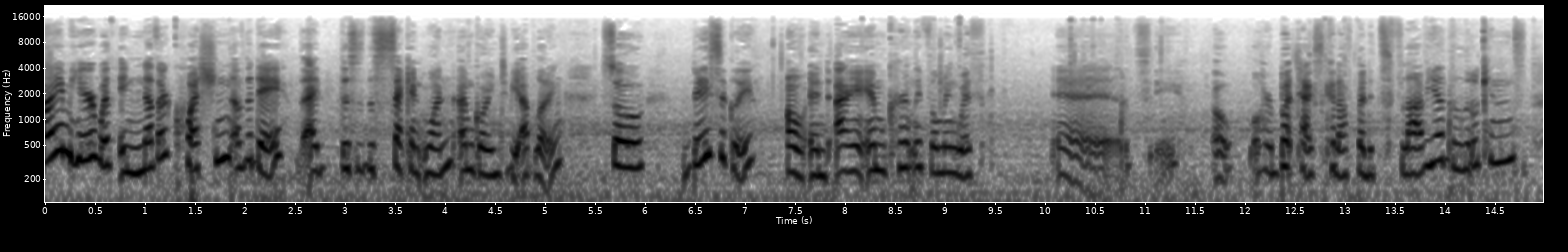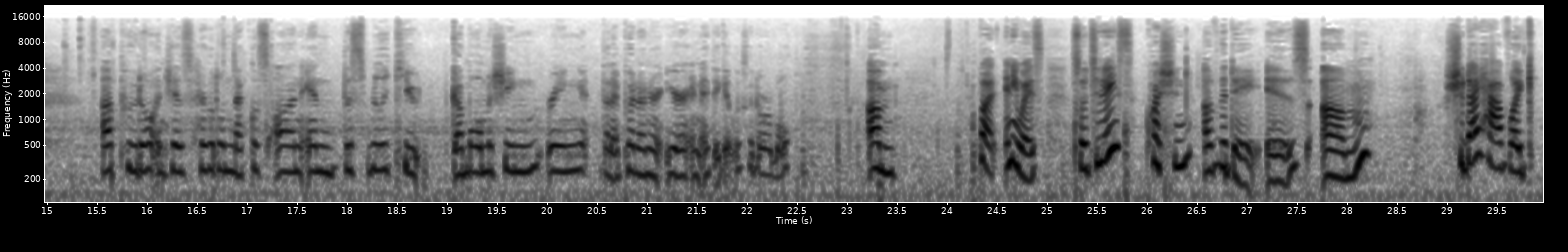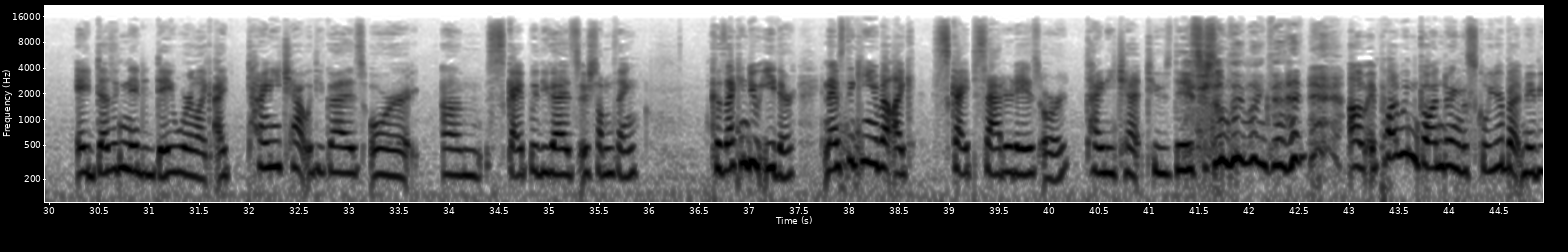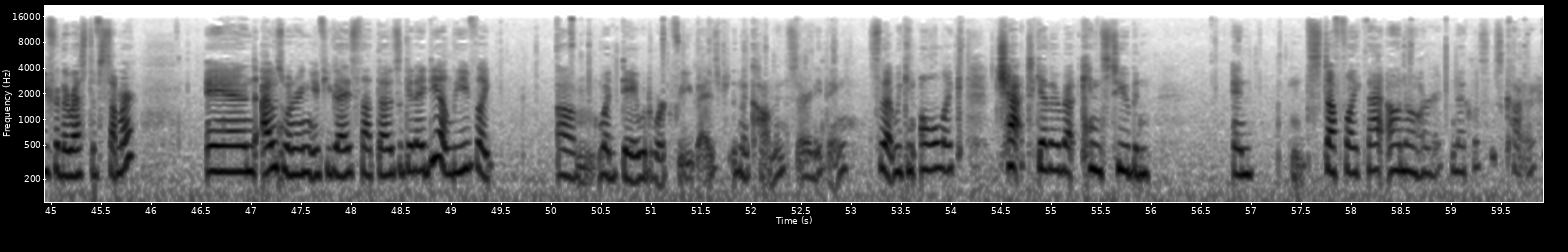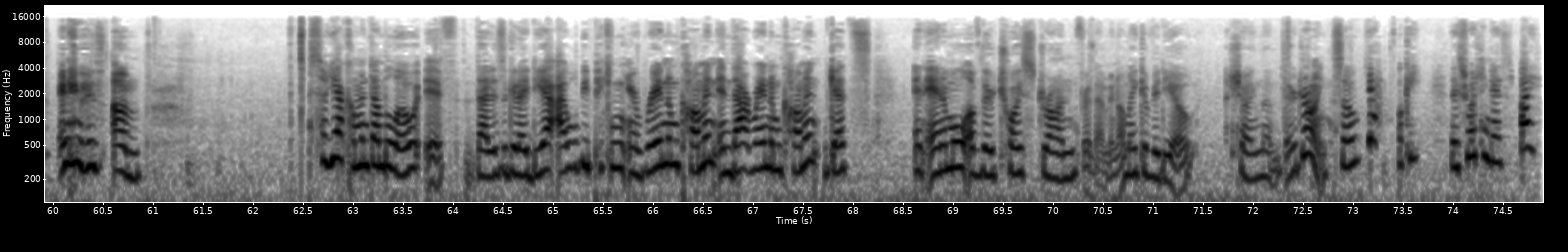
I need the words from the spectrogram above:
I am here with another question of the day. I, this is the second one I'm going to be uploading. So basically, oh, and I am currently filming with, uh, let's see, oh, well her butt tag's cut off, but it's Flavia, the littlekins a poodle, and she has her little necklace on and this really cute gumball machine ring that I put on her ear, and I think it looks adorable. Um, but anyways, so today's question of the day is, um, should I have like a designated day where like I tiny chat with you guys or um, Skype with you guys or something? Because I can do either. And I was thinking about like Skype Saturdays or tiny chat Tuesdays or something like that. Um, it probably wouldn't go on during the school year, but maybe for the rest of summer. And I was wondering if you guys thought that was a good idea. Leave like um, what day would work for you guys in the comments or anything, so that we can all like chat together about KinzTube and and stuff like that. Oh no, her necklace is caught. Anyways, um, so yeah, comment down below if that is a good idea. I will be picking a random comment, and that random comment gets an animal of their choice drawn for them, and I'll make a video showing them their drawing. So yeah, okay. Thanks for watching, guys. Bye.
